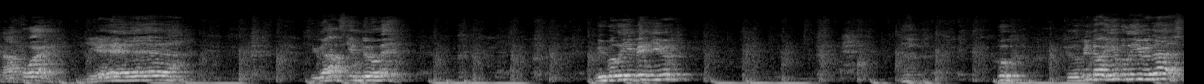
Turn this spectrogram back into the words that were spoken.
Halfway. Yeah. You guys can do it. We believe in you. Because we know you believe in us.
